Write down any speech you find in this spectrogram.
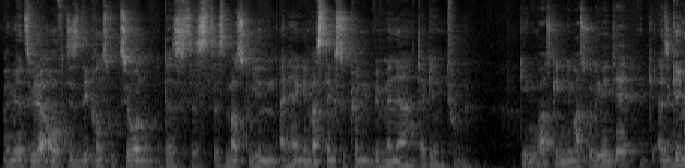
Wenn wir jetzt wieder auf diese Dekonstruktion des, des, des Maskulinen einhergehen, was denkst du, können wir Männer dagegen tun? Gegen was? Gegen die Maskulinität? Also gegen,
